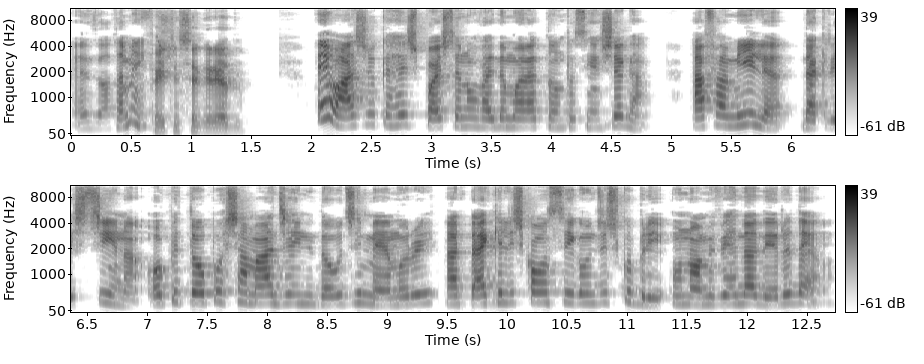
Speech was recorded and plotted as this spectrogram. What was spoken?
Exatamente. Feito em segredo. Eu acho que a resposta não vai demorar tanto assim a chegar. A família da Cristina optou por chamar Jane Doe de Memory até que eles consigam descobrir o nome verdadeiro dela.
